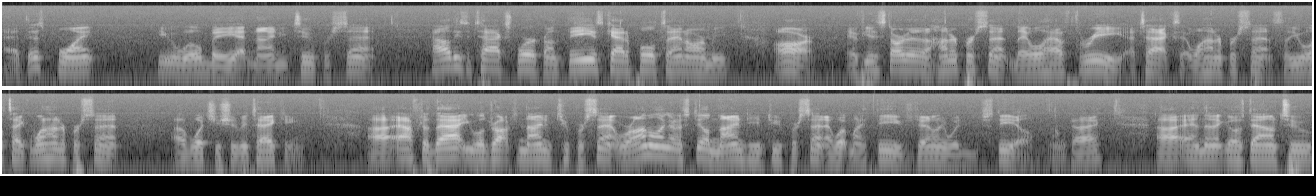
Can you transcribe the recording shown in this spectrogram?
At this point, he will be at 92%. how these attacks work on thieves, catapults, and army are if you start at 100%, they will have three attacks at 100%. So you will take 100% of what you should be taking. Uh, after that, you will drop to 92%, where I'm only going to steal 92% of what my thieves generally would steal. Okay, uh, and then it goes down to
